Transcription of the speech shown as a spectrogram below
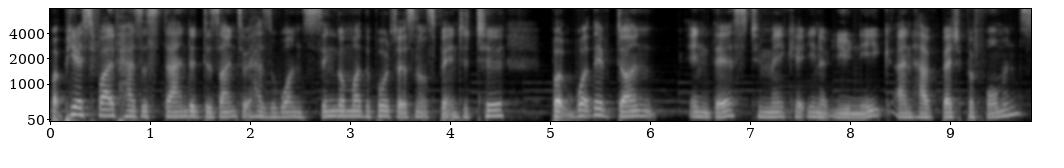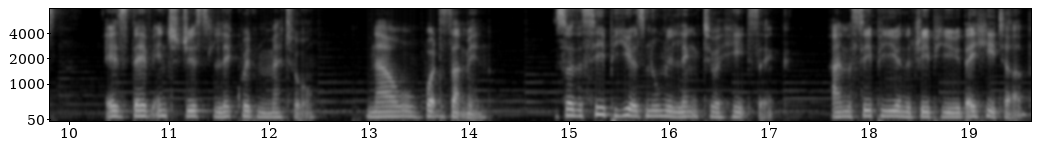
But PS5 has a standard design, so it has one single motherboard, so it's not split into two. But what they've done in this to make it, you know, unique and have better performance is they've introduced liquid metal. Now, what does that mean? So the CPU is normally linked to a heatsink, and the CPU and the GPU they heat up,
